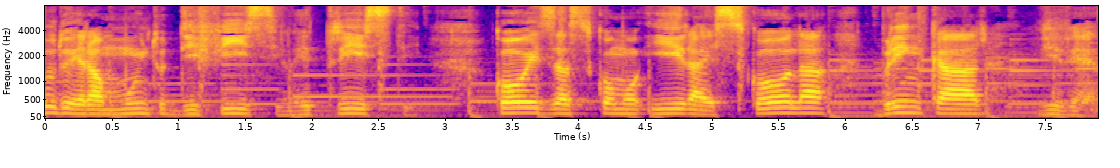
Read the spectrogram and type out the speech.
Tudo era muito difícil e triste. Coisas como ir à escola, brincar, viver.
